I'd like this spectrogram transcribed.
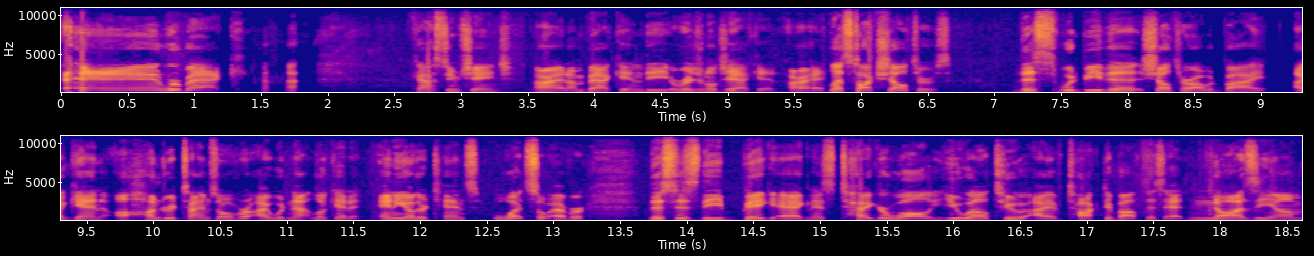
and we're back. Costume change. All right, I'm back in the original jacket. All right, let's talk shelters. This would be the shelter I would buy again a hundred times over. I would not look at it, any other tents whatsoever. This is the Big Agnes Tiger Wall UL2. I have talked about this at nauseum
